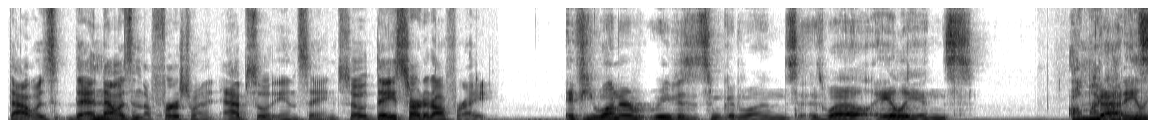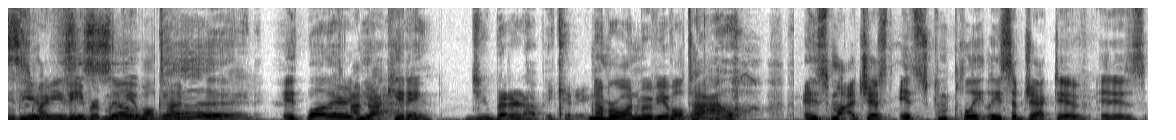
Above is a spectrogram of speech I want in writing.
That was and that was in the first one. Absolutely insane. So they started off right. If you want to revisit some good ones as well, Aliens. Oh my god, Aliens is my favorite so movie of all time. Good. It- well. I'm yeah, not kidding. You better not be kidding. Number one movie of all time. Wow. It's my, just it's completely subjective. It is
